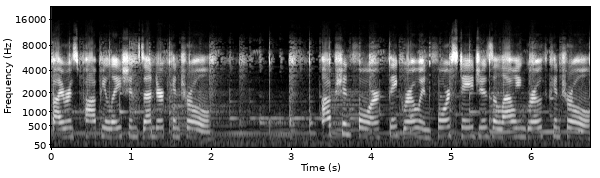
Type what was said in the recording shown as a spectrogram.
virus populations under control. Option 4 They grow in four stages, allowing growth control.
